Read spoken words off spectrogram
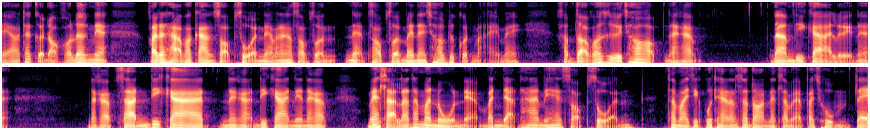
แล้ว ถ้าเกิดออกเขาเรื่องเนี่ยเขาจะถามว่าการสอบสวนเนี่ยพนักงานสอบสวนเนี่ยสอบสวนไม่ได้ชอบด้วยกฎหมายไหมคำตอบก็คือชอบนะครับ ตามดีกาเลยนะนะครับสารดีกานะครับดีกาเนี่ยนะครับ แม้สารรัฐธรรมนูญเนี่ยบัญญัติห้ามมีให้สอบสวน สมาชิกผู้แทนราษฎรในสมัยประชุม แต่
